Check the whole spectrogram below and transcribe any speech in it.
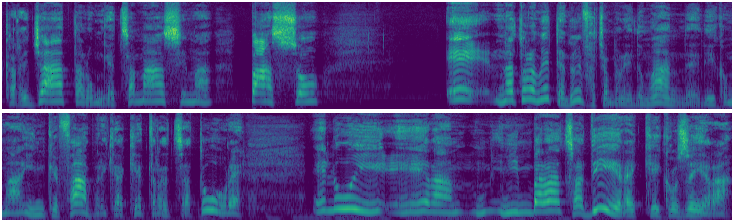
carreggiata, lunghezza massima, passo, e naturalmente noi facciamo le domande, dico ma in che fabbrica, che attrezzature, e lui era in imbarazzo a dire che cos'era.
